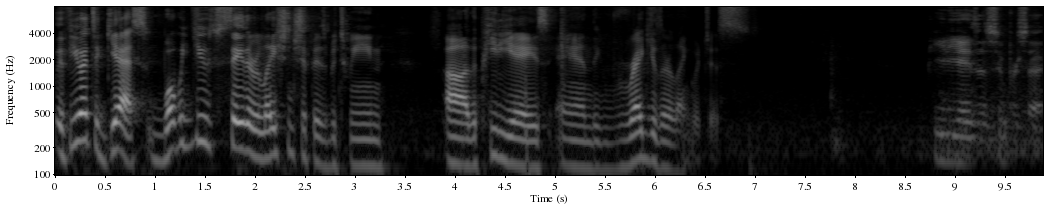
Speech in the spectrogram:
If you had to guess, what would you say the relationship is between uh, the PDAs and the regular languages? PDA is a superset.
